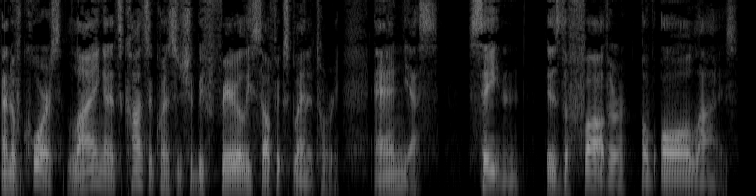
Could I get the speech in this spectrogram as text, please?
And of course, lying and its consequences should be fairly self-explanatory. And yes, Satan is the father of all lies.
